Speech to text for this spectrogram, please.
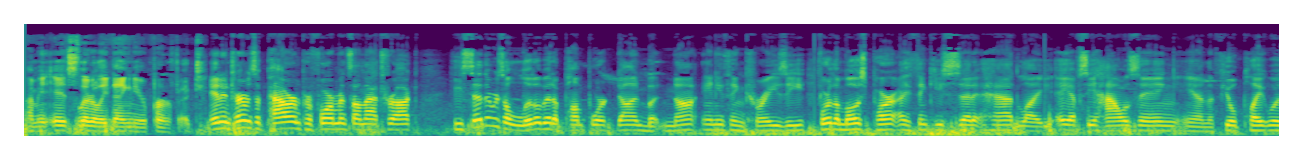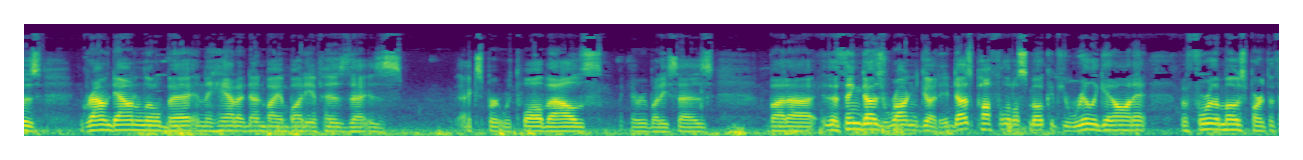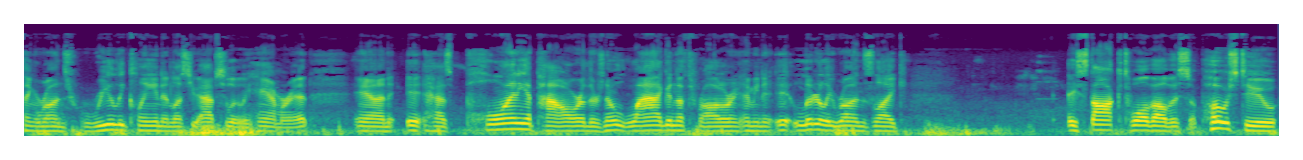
I mean, it's literally dang near perfect. And in terms of power and performance on that truck, he said there was a little bit of pump work done, but not anything crazy. For the most part, I think he said it had like AFC housing and the fuel plate was ground down a little bit and they had it done by a buddy of his that is expert with 12 valves everybody says. But uh, the thing does run good. It does puff a little smoke if you really get on it, but for the most part, the thing runs really clean unless you absolutely hammer it. And it has plenty of power. There's no lag in the throttle. I mean, it, it literally runs like a stock 12 valve is supposed to,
